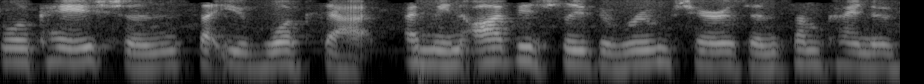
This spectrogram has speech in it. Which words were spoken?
locations that you've looked at. I mean, obviously the room shares in some kind of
